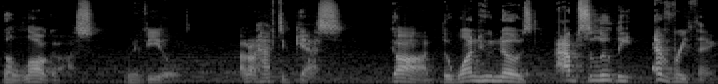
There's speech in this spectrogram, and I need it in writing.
the Logos, revealed. I don't have to guess. God, the one who knows absolutely everything,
